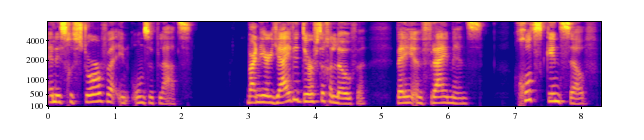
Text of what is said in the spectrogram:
en is gestorven in onze plaats. Wanneer jij dit durft te geloven, ben je een vrij mens. Gods kind zelf.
